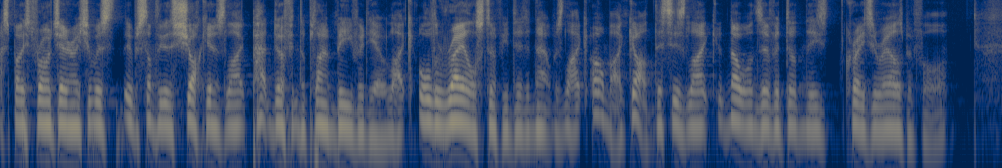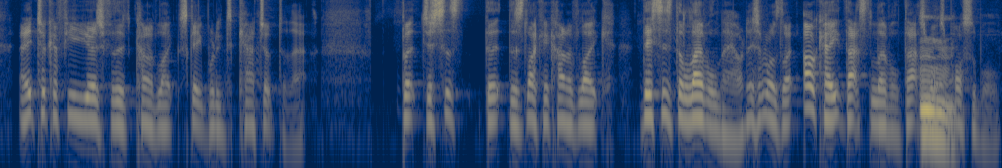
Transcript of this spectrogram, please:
I suppose for our generation it was it was something as shocking as like Pat Duff in the Plan B video, like all the rail stuff he did in that was like, oh my god, this is like no one's ever done these crazy rails before. And it took a few years for the kind of like skateboarding to catch up to that. But just as the, there's like a kind of like this is the level now, and everyone's like, okay, that's the level, that's what's mm. possible.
